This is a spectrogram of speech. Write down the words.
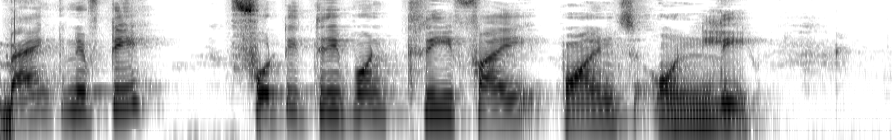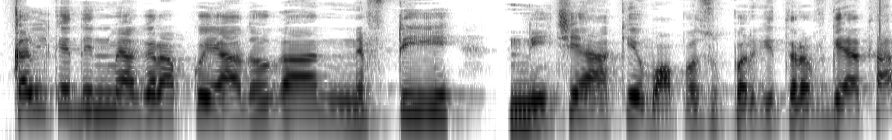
बैंक निफ्टी 43.35 पॉइंट्स ओनली कल के दिन में अगर आपको याद होगा निफ्टी नीचे आके वापस ऊपर की तरफ़ गया था।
